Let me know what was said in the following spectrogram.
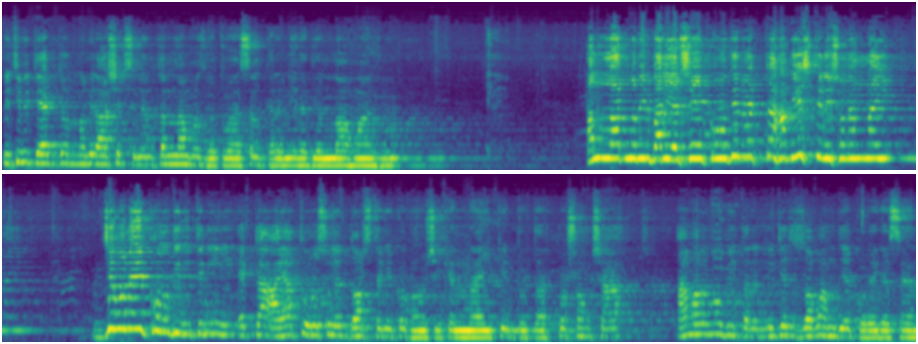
পৃথিবীতে একজন নবীর আশেক ছিলেন, তার নাম হজরত ওয়াসাল কারণী রাদিয়াল্লাহু আনহু। আল্লাহ নবীর বাড়ি এসে কোনোদিন একটা হাদিস তিনি শোনেন নাই। জীবনে কোনোদিন তিনি একটা আয়াত রসুলের দর্শ থেকে কখনো শিখেন নাই, কিন্তু তার প্রশংসা আমার নবী তার নিজের জবান দিয়ে করে গেছেন।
